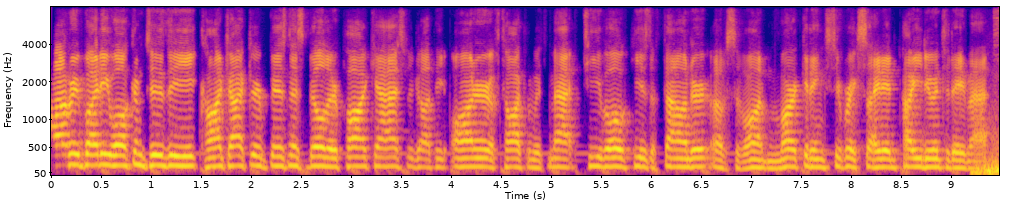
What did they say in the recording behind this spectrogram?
Hi, everybody. Welcome to the Contractor Business Builder podcast. We got the honor of talking with Matt Thibeau. He is the founder of Savant Marketing. Super excited. How are you doing today, Matt?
